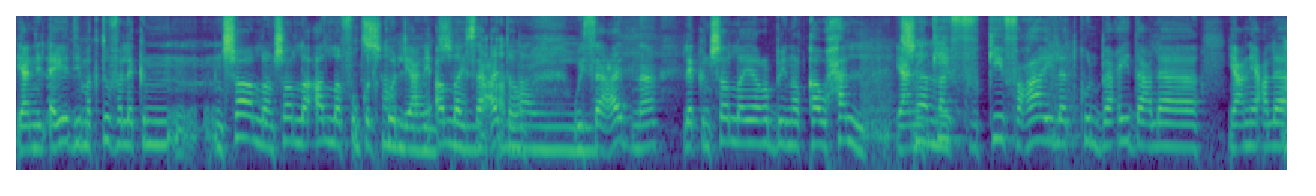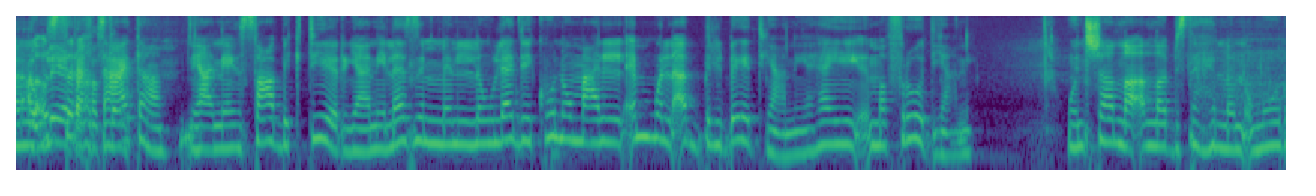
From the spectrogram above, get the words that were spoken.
يعني الأيادي مكتوفة لكن إن شاء الله إن شاء الله الله فوق الكل. الله، يعني الله الله، يساعدهم الله ي- ويساعدنا. لكن إن شاء الله يا ربي نلقاو حل. يعني. كيف كيف عائلة تكون بعيدة على يعني على أولادها خاصة؟ تاعتها يعني صعب كتير. يعني لازم الأولاد يكونوا مع الأم والأب بالبيت يعني هي مفروض يعني. وإن شاء الله الله بيسهل لهم رب.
